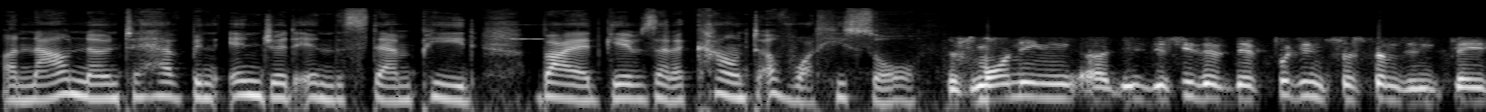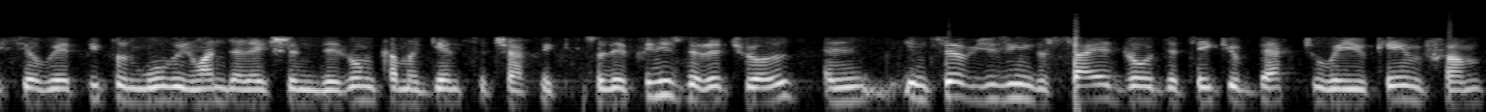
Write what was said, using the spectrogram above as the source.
are now known to have been injured in the stampede. Bayat gives gives an account of what he saw. This morning, uh, you see that they've put in systems in place here where people move in one direction, they don't come against the traffic. So they finish the rituals, and instead of using the side roads that take you back to where you came from,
